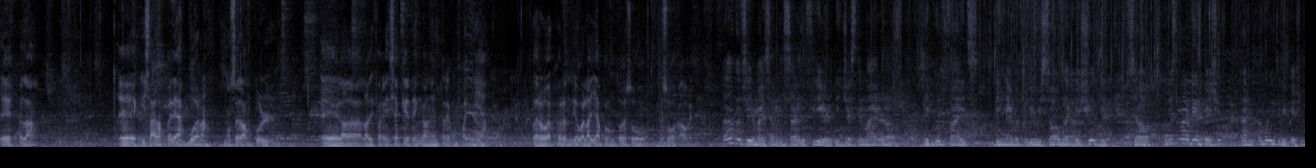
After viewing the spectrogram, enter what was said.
es, ¿verdad? Eh, quizás las peleas buenas no se dan por eh, la, la diferencia que tengan entre compañías. Pero espero en Dios, ¿verdad? Ya pronto eso, eso acabe. I don't consider myself necessarily feared. It's just a matter of the good fights being able to be resolved like they should be. So it's just a matter of being patient, and I'm willing to be patient.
